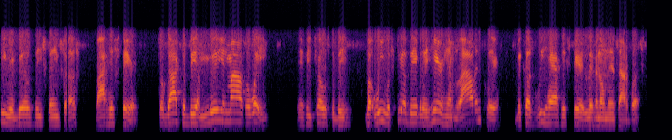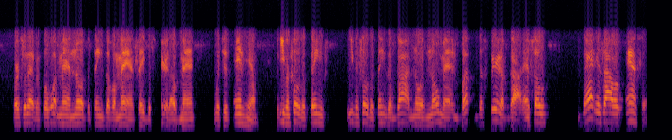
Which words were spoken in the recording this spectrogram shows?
He reveals these things to us by His Spirit. So God could be a million miles away if He chose to be, but we would still be able to hear Him loud and clear because we have His Spirit living on the inside of us. Verse 11 For what man knoweth the things of a man, save the Spirit of man which is in him? Even so, the things even so the things of God knoweth no man but the Spirit of God. And so that is our answer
